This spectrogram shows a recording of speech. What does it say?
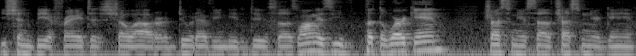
you shouldn't be afraid to show out or do whatever you need to do. So as long as you've put the work in, trust in yourself, trust in your game.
